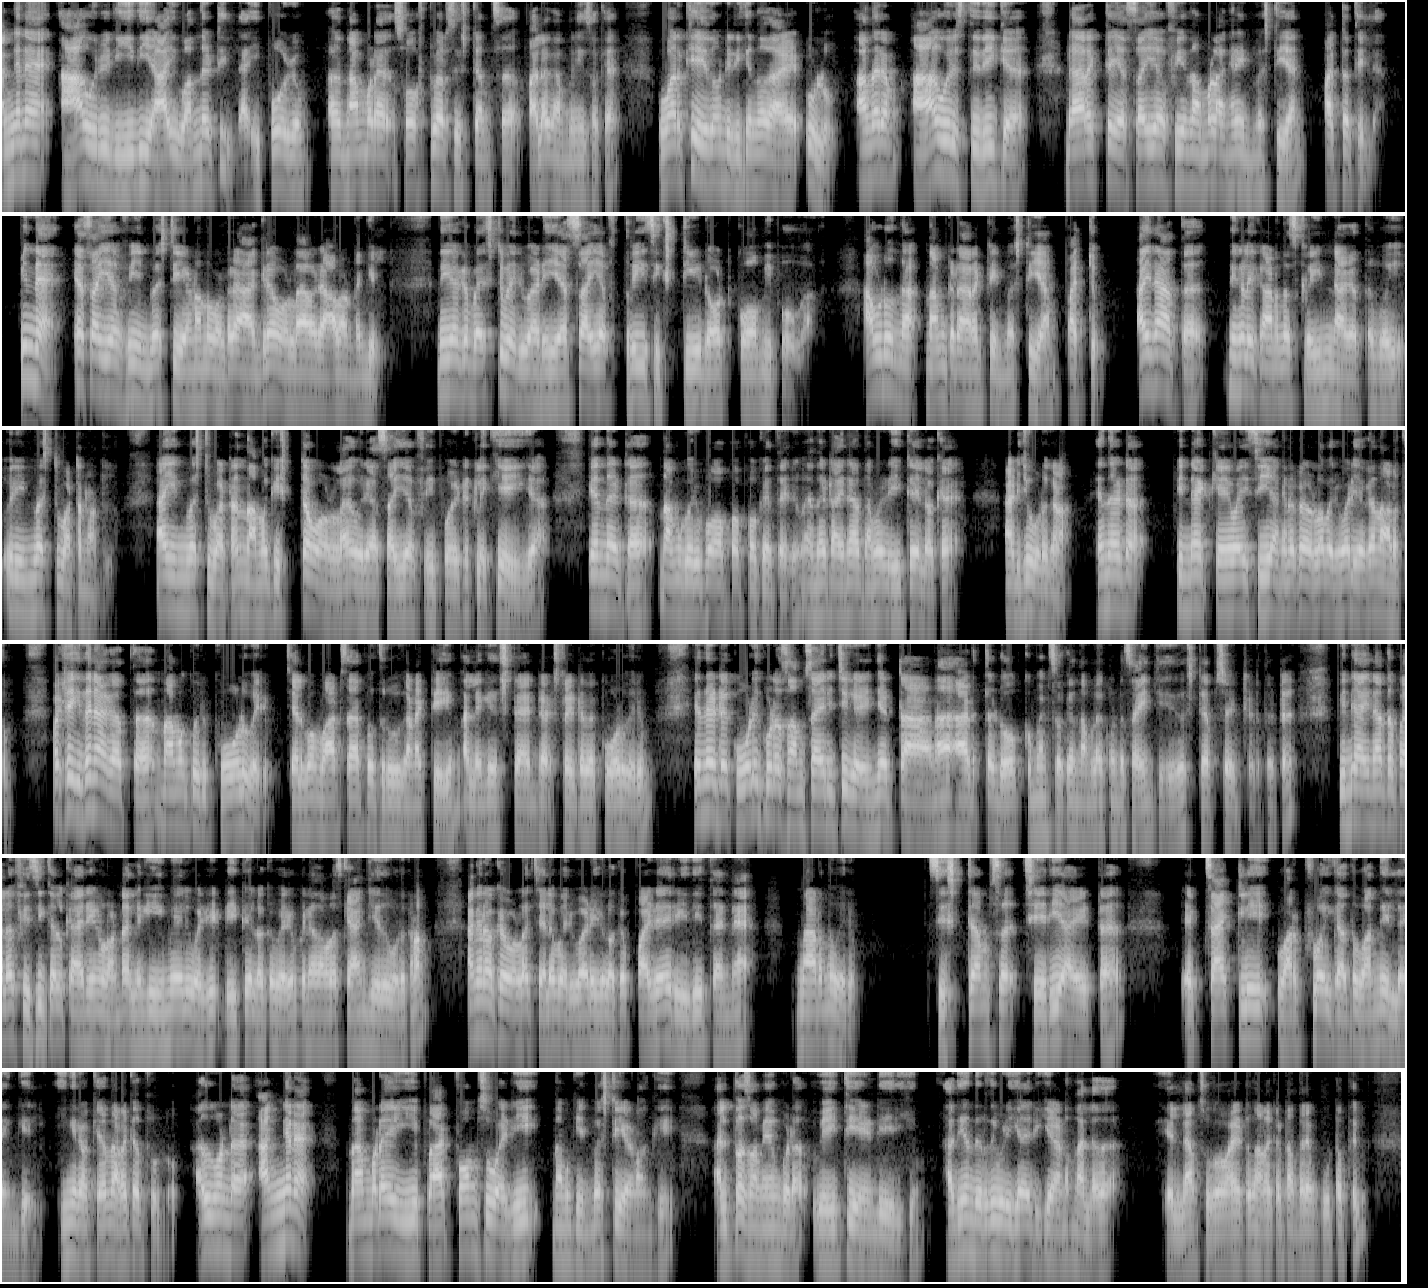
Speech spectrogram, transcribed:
അങ്ങനെ ആ ഒരു രീതിയായി വന്നിട്ടില്ല. ഇപ്പോഴും നമ്മുടെ സോഫ്റ്റ്വെയർ സിസ്റ്റംസ് പല കമ്പനീസൊക്കെ വർക്ക് ചെയ്തുകൊണ്ടിരിക്കുന്നതായേ ഉള്ളൂ. അന്നേരം ആ ഒരു സ്ഥിതിക്ക് ഡയറക്റ്റ് എസ് ഐ എഫ് ഇ നമ്മൾ അങ്ങനെ ഇൻവെസ്റ്റ് ചെയ്യാൻ പറ്റത്തില്ല. പിന്നെ S I F E invest ചെയ്യണമെന്ന് വളരെ ആഗ്രഹമുള്ള ഒരാളുണ്ടെങ്കിൽ നിങ്ങൾക്ക് ബെസ്റ്റ് പരിപാടി S I F three sixty dot കോമിൽ പോവുക. അവിടെ നിന്ന് നമുക്ക് ഡയറക്റ്റ് ഇൻവെസ്റ്റ് ചെയ്യാൻ പറ്റും. അതിനകത്ത് നിങ്ങൾ ഈ കാണുന്ന സ്ക്രീനിനകത്ത് പോയി ഒരു ഇൻവെസ്റ്റ് ബട്ടൺ ഉണ്ടല്ലോ. ആ ഇൻവെസ്റ്റ് ബട്ടൺ നമുക്ക് ഇഷ്ടമുള്ള ഒരു എസ് ഐ എഫിൽ പോയിട്ട് ക്ലിക്ക് ചെയ്യുക. എന്നിട്ട് നമുക്കൊരു പോപ്പപ്പ് ഒക്കെ തരും. എന്നിട്ട് അതിനകത്ത് നമ്മൾ ഡീറ്റെയിലൊക്കെ അടിച്ചു കൊടുക്കണം. എന്നിട്ട് പിന്നെ കെ വൈ സി അങ്ങനെയൊക്കെ ഉള്ള പരിപാടിയൊക്കെ നടത്തും. പക്ഷേ ഇതിനകത്ത് നമുക്കൊരു കോൾ വരും. ചിലപ്പം വാട്സാപ്പ് ത്രൂ കണക്ട് ചെയ്യും. അല്ലെങ്കിൽ സ്ട്രേറ്റ് അവേ കോൾ വരും. എന്നിട്ട് കോളിൽ കൂടെ സംസാരിച്ച് കഴിഞ്ഞിട്ടാണ് അടുത്ത ഡോക്യുമെന്റ്സ് ഒക്കെ നമ്മളെ കൊണ്ട് സൈൻ ചെയ്ത് സ്റ്റെപ്സ് എടുത്തിട്ട് പിന്നെ അതിനകത്ത് പല ഫിസിക്കൽ കാര്യങ്ങളുണ്ട്. അല്ലെങ്കിൽ ഇമെയിൽ വഴി ഡീറ്റെയിൽ ഒക്കെ വരും. പിന്നെ നമ്മൾ സ്കാൻ ചെയ്ത് കൊടുക്കണം. അങ്ങനെയൊക്കെ ഉള്ള ചില പരിപാടികളൊക്കെ പഴയ രീതിയിൽ തന്നെ നടന്നു വരും. സിസ്റ്റംസ് ശരിയായിട്ട് എക്സാക്ട്ലി വർക്ക് ഫ്ലോയ്ക്കകത്ത് വന്നില്ലെങ്കിൽ ഇങ്ങനെയൊക്കെ നടക്കത്തുള്ളൂ. അതുകൊണ്ട് അങ്ങനെ നമ്മുടെ ഈ പ്ലാറ്റ്ഫോംസ് വഴി നമുക്ക് ഇൻവെസ്റ്റ് ചെയ്യണമെങ്കിൽ അല്പസമയം കൂടെ വെയിറ്റ് ചെയ്യേണ്ടിയിരിക്കും. അധികം ധൃതി പിടിക്കാതിരിക്കുകയാണ് നല്ലത്. എല്ലാം സുഖമായിട്ട് നടക്കട്ടെ. അന്നേരം കൂട്ടത്തിൽ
